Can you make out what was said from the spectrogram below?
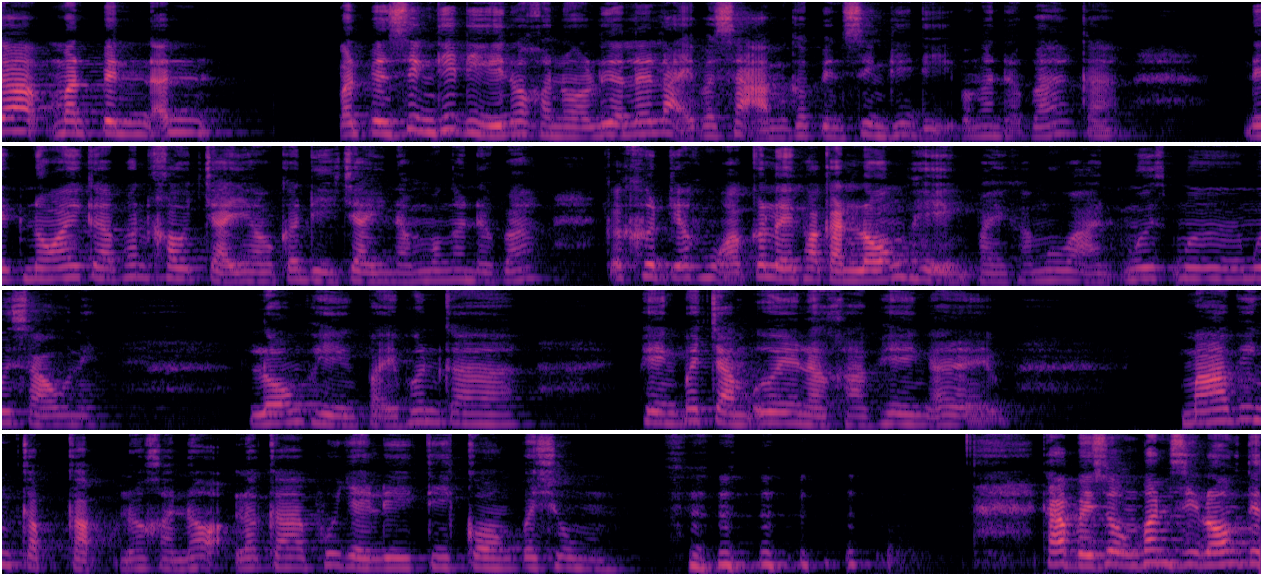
ก็มันเป็นอันมันเป็นสิ่งที่ดีเนาะค่ะเนาะเรียนหลายๆภาษามันก็เป็นสิ่งที่ดีว่างั้นเด้อว่าก็ เด็กน้อยก็เพิ่นเข้าใจเฮาก็ดีใจนำว่างั้นเด้อว่าก็คิดอยากหัวก็เลยพากันร้องเพลงไปค่ะเมื่อวานมื้อมื้อมื้อเช้านี่ร้องเพลงไปเพิ่นก็เพลงประจำเอ้ยน่ะค่ะ เพลงอะไรม้าวิ่งกลับเนาะค่ะเนาะแล้วก็ผู้ใหญ่ลีตีกองประชุม ถ้าไปส่งพันสิร้องแต่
